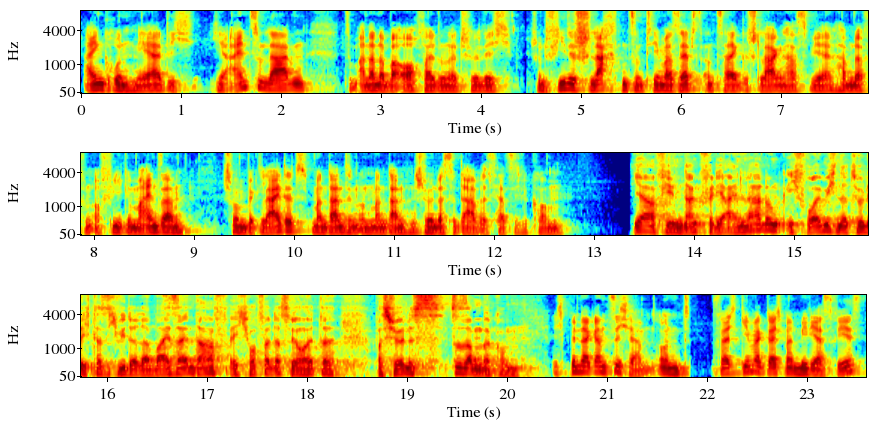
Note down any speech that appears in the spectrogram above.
ein Grund mehr, dich hier einzuladen. Zum anderen aber auch, weil du natürlich schon viele Schlachten zum Thema Selbstanzeige geschlagen hast. Wir haben davon auch viel gemeinsam schon begleitet, Mandantinnen und Mandanten. Schön, dass du da bist. Herzlich willkommen. Ja, vielen Dank für die Einladung. Ich freue mich natürlich, dass ich wieder dabei sein darf. Ich hoffe, dass wir heute was Schönes zusammenbekommen. Ich bin da ganz sicher. Und vielleicht gehen wir gleich mal in Medias Res.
